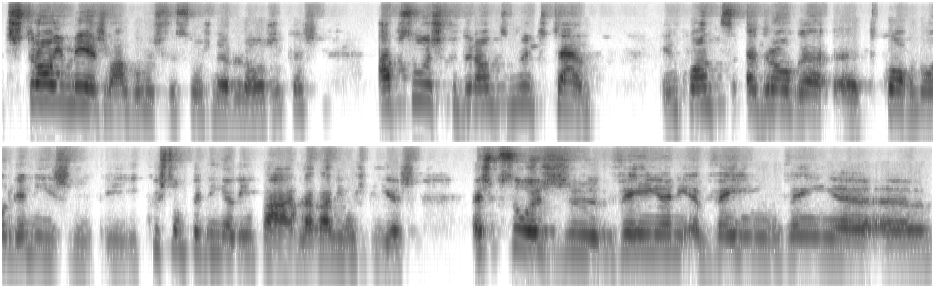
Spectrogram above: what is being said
destroem mesmo algumas funções neurológicas. Há pessoas que durante muito tempo enquanto a droga uh, decorre no organismo e, e, custa um bocadinho a limpar, leva ali uns dias, as pessoas uh, veem, veem, veem uh,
